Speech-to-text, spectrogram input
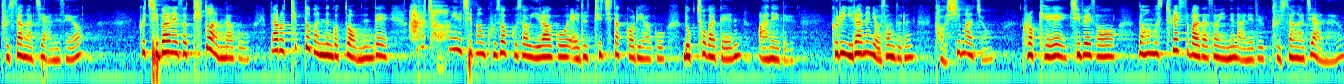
불쌍하지 않으세요? 그 집안에서 티도 안 나고 따로 팁도 받는 것도 없는데 하루 종일 집안 구석구석 일하고 애들 뒤치다거리하고 녹초가 된 아내들 그리고 일하는 여성들은 더 심하죠. 그렇게 집에서 너무 스트레스 받아서 있는 아내들 불쌍하지 않아요?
